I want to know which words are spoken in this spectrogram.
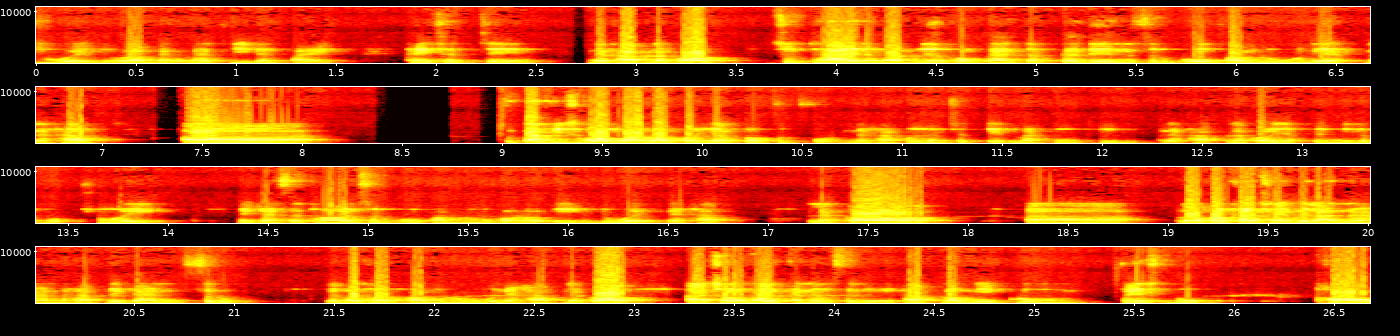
ช่วยหรือว่าแบ่งหน้าที่กันไปให้ชัดเจนนะครับ แล้วก็สุดท้ายนะครับ เรื่องของการจัดประเด็นสรุปองค์ความรู้เนี่ยนะครับอ่า ตาร์ฟิชมองว่าเราก็ยังต้องฝึกฝนนะครับ เพื่อให้ชัดเจนมากยิ่งขึ้นนะครับ แล้วก็อยากจะมีระบบช่วยในการสะท้อนสรุปองค์ความรู้ของเราเองด้วยนะครับ แล้วก็เราค่อนข้างใช้เวลานานนะครับ ในการสรุปแล้วก็ถอดความรู้นะครับ แล้วก็ช่องทางการนำเสนอครับ เรามีกลุ่ม Facebook ของ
